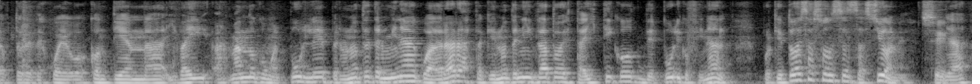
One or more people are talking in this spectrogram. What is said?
autores de juegos, con tiendas, y vais armando como el puzzle, pero no te termina de cuadrar hasta que no tenéis datos estadísticos del público final. Porque todas esas son sensaciones, Sí. ¿ya?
